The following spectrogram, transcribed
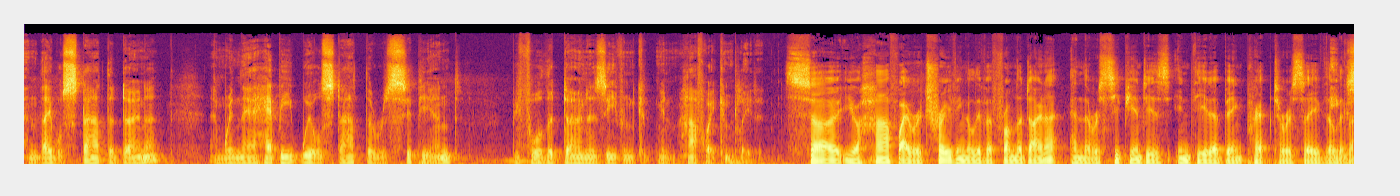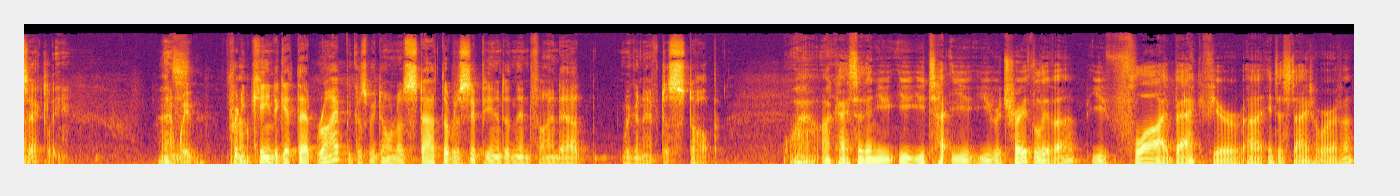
and they will start the donor. And when they're happy, we'll start the recipient before the donor's even you know, halfway completed. So you're halfway retrieving the liver from the donor, and the recipient is in theatre being prepped to receive the liver. Exactly. and we're pretty keen to get that right because we don't want to start the recipient and then find out we're going to have to stop. Wow. Okay. So then you you you, ta- you you retrieve the liver, you fly back if you're uh, interstate or wherever.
